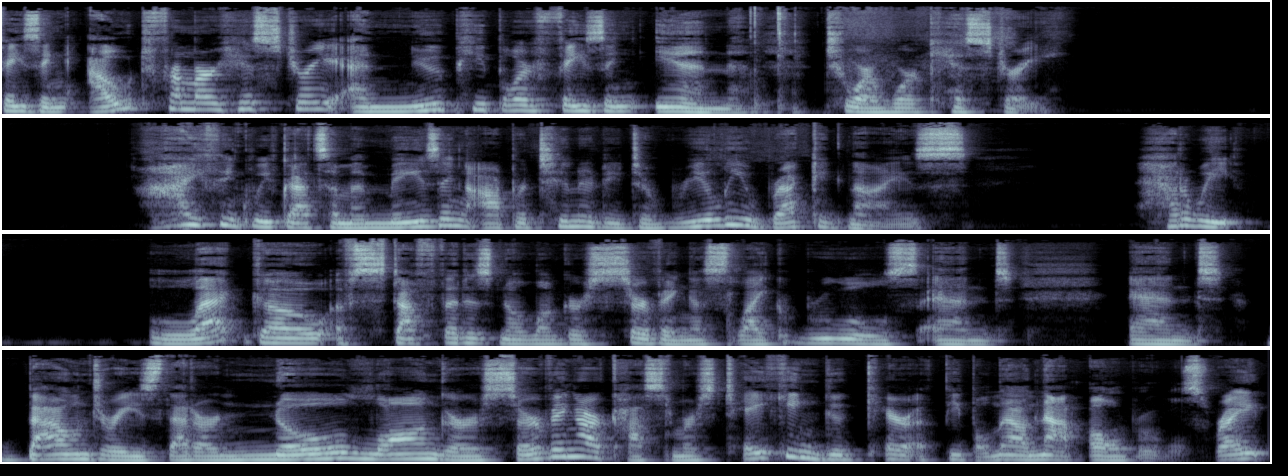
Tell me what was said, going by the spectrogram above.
phasing out from our history and new people are phasing in to our work history. I think we've got some amazing opportunity to really recognize how do we let go of stuff that is no longer serving us like rules and and boundaries that are no longer serving our customers, taking good care of people. Now, not all rules, right?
